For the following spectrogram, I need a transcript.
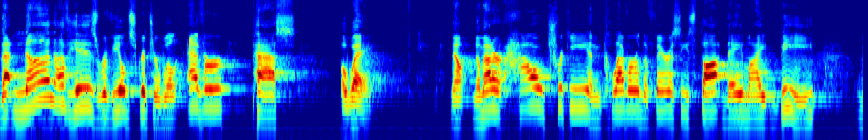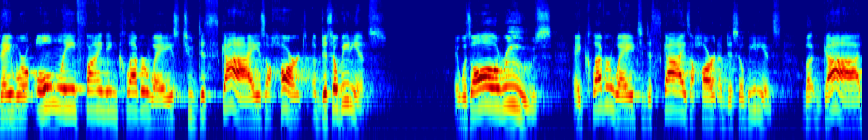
that none of his revealed scripture will ever pass away. Now, no matter how tricky and clever the Pharisees thought they might be, they were only finding clever ways to disguise a heart of disobedience. It was all a ruse, a clever way to disguise a heart of disobedience. But God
